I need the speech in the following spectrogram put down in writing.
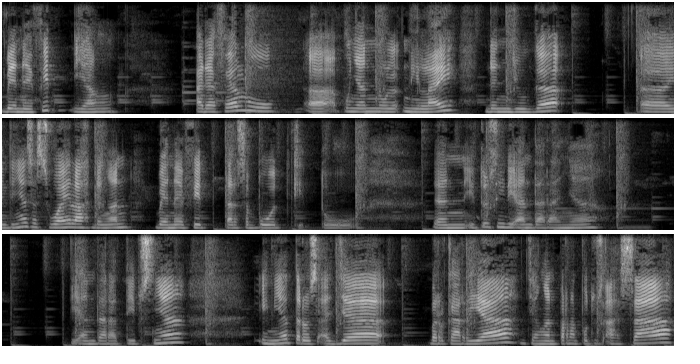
benefit yang ada value uh, punya nilai dan juga uh, intinya sesuai lah dengan benefit tersebut gitu. Dan itu sih di antaranya di antara tipsnya ini ya terus aja berkarya, jangan pernah putus asa,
